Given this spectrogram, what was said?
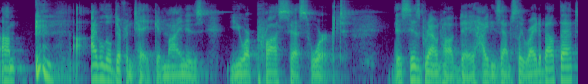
Um, I have a little different take, and mine is your process worked. This is Groundhog Day. Heidi's absolutely right about that,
